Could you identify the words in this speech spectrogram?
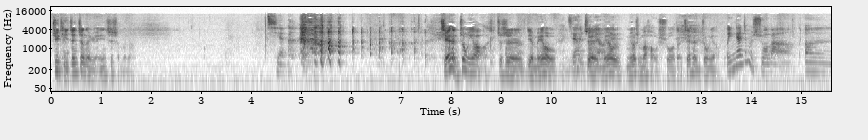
具体真正的原因是什么呢？钱。钱很重要，就是也没有钱很重要，对，没有没有什么好说的，钱很重要。我应该这么说吧，嗯，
